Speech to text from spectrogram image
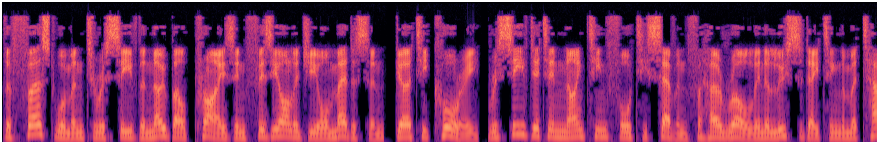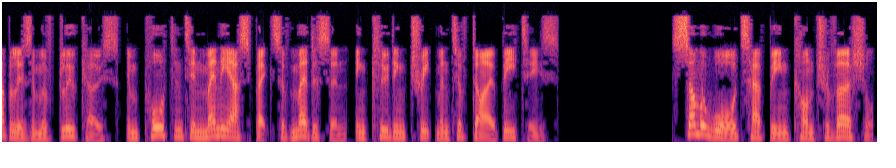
The first woman to receive the Nobel Prize in Physiology or Medicine, Gerty Cori, received it in 1947 for her role in elucidating the metabolism of glucose, important in many aspects of medicine, including treatment of diabetes. Some awards have been controversial.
